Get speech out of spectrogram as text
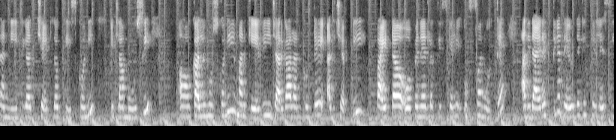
దాన్ని నీట్గా చేతిలోకి తీసుకొని ఇట్లా మూసి కళ్ళు మూసుకొని మనకి ఏది జరగాలనుకుంటే అది చెప్పి బయట ఓపెన్ ఎయిర్లోకి తీసుకెళ్ళి ఉఫ్ అని ఊతే అది డైరెక్ట్గా దేవుడి దగ్గరికి వెళ్ళేసి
